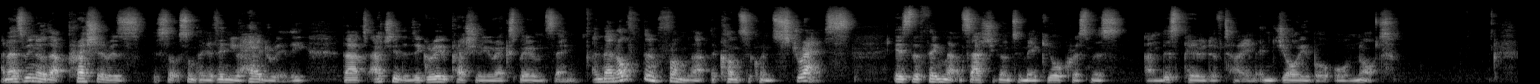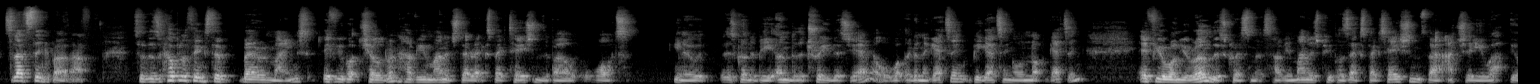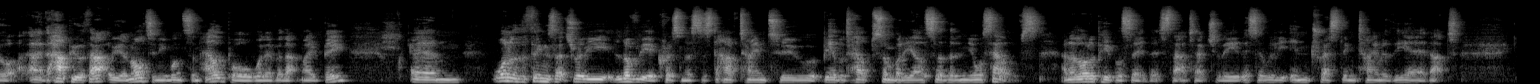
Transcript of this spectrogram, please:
And as we know, that pressure is, is sort of something that's in your head, really, that actually the degree of pressure you're experiencing, and then often from that, the consequent stress is the thing that's actually going to make your Christmas and this period of time enjoyable or not. So let's think about that. So there's a couple of things to bear in mind. If you've got children, have you managed their expectations about what you know is going to be under the tree this year, or what they're going to getting, be getting or not getting? If you're on your own this Christmas, have you managed people's expectations that actually you, you're either happy with that or you're not, and you want some help or whatever that might be? Um, one of the things that's really lovely at Christmas is to have time to be able to help somebody else other than yourselves. And a lot of people say this that actually it's a really interesting time of the year that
